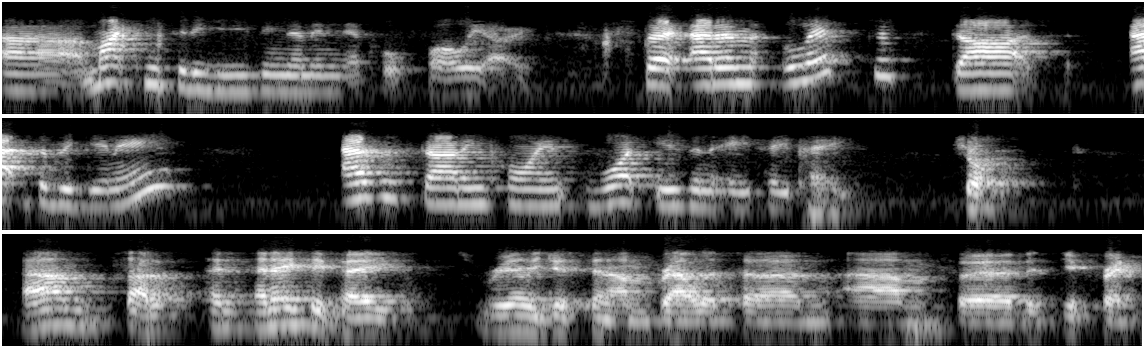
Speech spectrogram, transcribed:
uh, might consider using them in their portfolio. So Adam, let's just start at the beginning. As a starting point, what is an ETP? Sure. Um, so an, an, ETP is really just an umbrella term um, for the different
